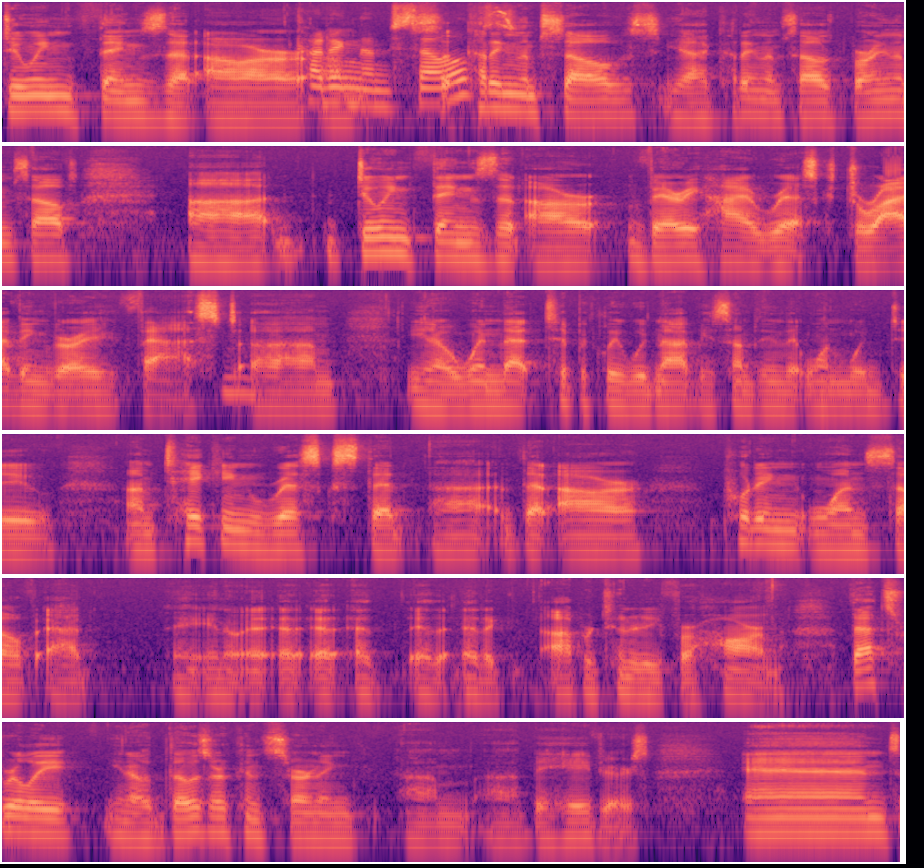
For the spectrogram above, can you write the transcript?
doing things that are cutting um, themselves, cutting themselves, yeah, cutting themselves, burning themselves, uh, doing things that are very high risk, driving very fast, mm-hmm. um, you know, when that typically would not be something that one would do. Um, taking risks that, uh, that are putting oneself at you know, at, at, at, at, an opportunity for harm. That's really, you know, those are concerning um, uh, behaviors. And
